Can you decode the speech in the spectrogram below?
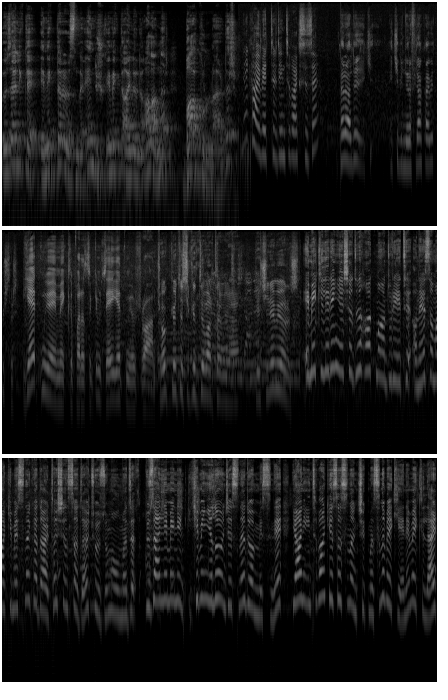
Özellikle emekliler arasında en düşük emekli aylığını alanlar Bağkurlulardır. Ne kaybettirdi intibak size? Herhalde 2000 lira falan kaybetmiştir. Yetmiyor emekli parası. Kimseye yetmiyor şu an. Çok kötü sıkıntı var tabii ya. Geçinemiyoruz. Emeklilerin yaşadığı hak mağduriyeti Anayasa Mahkemesi'ne kadar taşınsa da çözüm olmadı. Düzenlemenin 2000 yılı öncesine dönmesini yani intibak yasasının çıkmasını bekleyen emekliler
